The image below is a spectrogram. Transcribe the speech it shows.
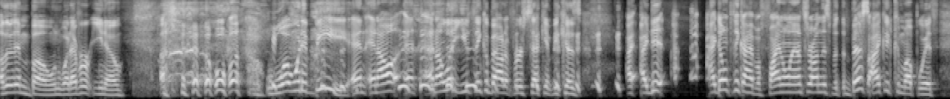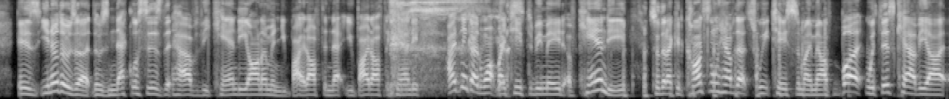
other than bone whatever you know what, what would it be and and i'll and, and i'll let you think about it for a second because i i did I don't think I have a final answer on this, but the best I could come up with is you know those uh, those necklaces that have the candy on them, and you bite off the net, you bite off the candy. I think I'd want my teeth to be made of candy so that I could constantly have that sweet taste in my mouth, but with this caveat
